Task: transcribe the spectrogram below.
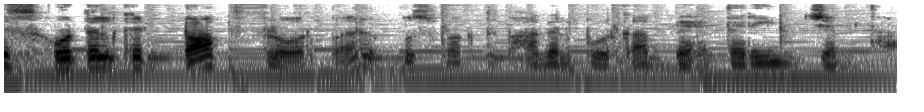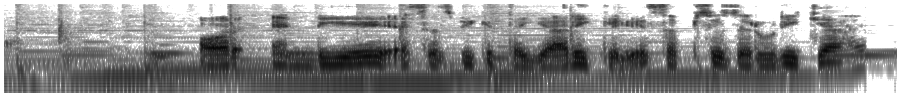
इस होटल के टॉप फ्लोर पर उस वक्त भागलपुर का बेहतरीन जिम था। और एनडीए एसएसबी की तैयारी के लिए सबसे ज़रूरी क्या है?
